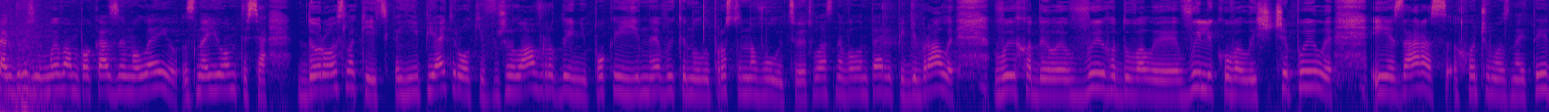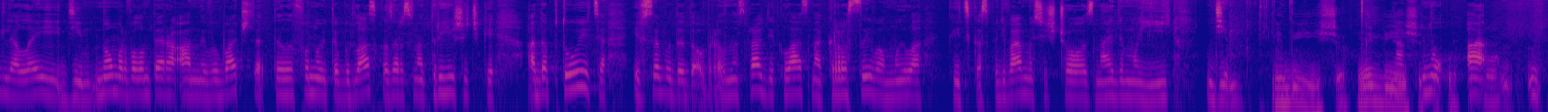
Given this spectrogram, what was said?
Так, друзі, ми вам показуємо Лею. Знайомтеся, доросла кицька, їй 5 років, жила в родині, поки її не викинули просто на вулицю. І, от, власне, волонтери підібрали, виходили, вигодували, вилікували, щепили. І зараз хочемо знайти для Леї дім. Номер волонтера Анни, ви бачите, телефонуйте, будь ласка. Зараз вона трішечки адаптується і все буде добре. Але насправді класна, красива, мила кицька. Сподіваємося, що знайдемо їй дім. Не бійся, не бійся. Ну, а,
